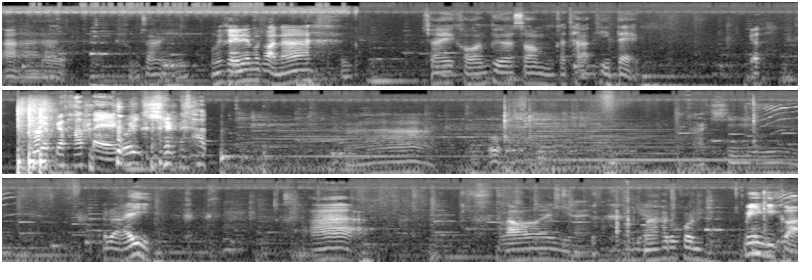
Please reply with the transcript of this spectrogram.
อ่าอ่าเราอ่าผมสร้างเอง ผมไม่เคยเล่นมาก่อนนะใช้ค้อนเพื่อซ่อมกระทะที่แตกกระเชฟกระทะแตกเฮ้ยเชฟกระทะอ่าโอ้หาคีย์อะไรอ่าเราอยู่ไหนครับมาครับทุกคน วิ่งดีกว่า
